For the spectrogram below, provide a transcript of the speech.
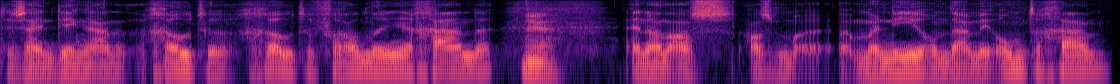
Er zijn dingen aan het, grote, grote veranderingen gaande. Ja. En dan als, als ma- manier om daarmee om te gaan,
